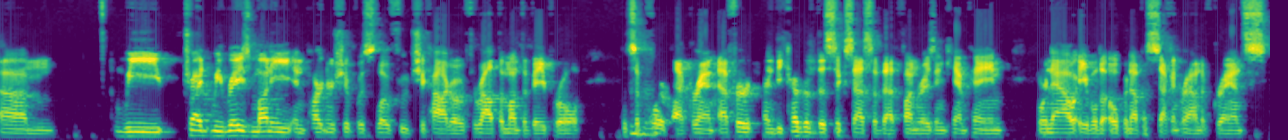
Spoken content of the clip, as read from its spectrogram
um, we tried, we raised money in partnership with Slow Food Chicago throughout the month of April to mm-hmm. support mm-hmm. that grant effort. And because of the success of that fundraising campaign, we're now able to open up a second round of grants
